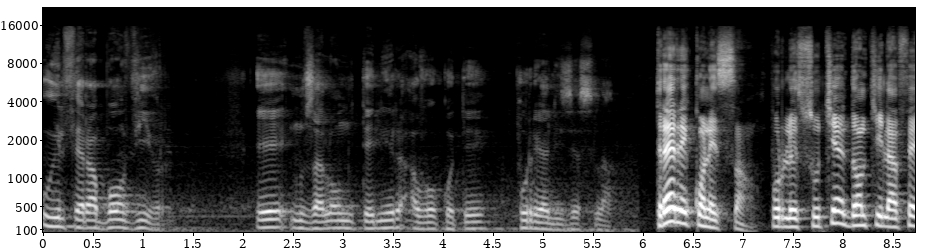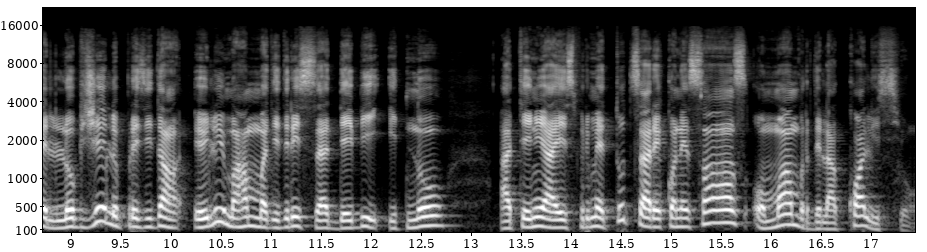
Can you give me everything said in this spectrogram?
où il fera bon vivre. Et nous allons nous tenir à vos côtés pour réaliser cela. Très reconnaissant pour le soutien dont il a fait l'objet, le président élu Mohamed Idriss Déby Itno a tenu à exprimer toute sa reconnaissance aux membres de la coalition.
